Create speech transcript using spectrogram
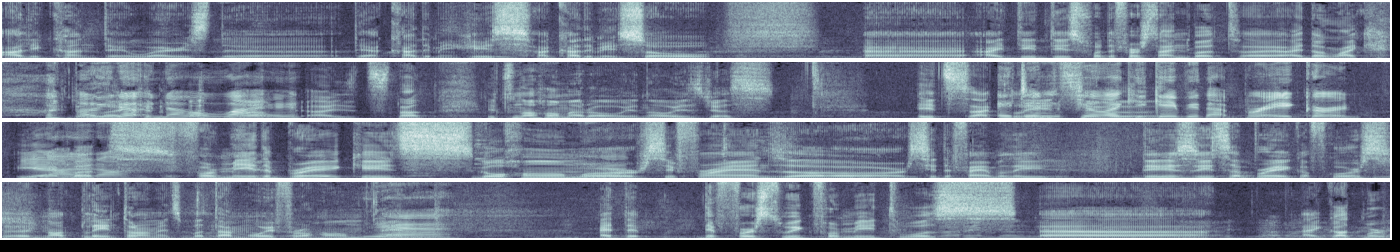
Alicante, where is the the academy, his academy. So. Uh, I did this for the first time, but uh, I don't like. I don't Oh, you like don't- it. no, why? uh, it's not. It's not home at all. You know, it's just. It's a It didn't feel like he gave you that break, or yeah, but for me, the break is go home or see friends or see the family. This is a break, of course, uh, not playing tournaments, but I'm away from home. Yeah. And at the the first week for me, it was uh, I got more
